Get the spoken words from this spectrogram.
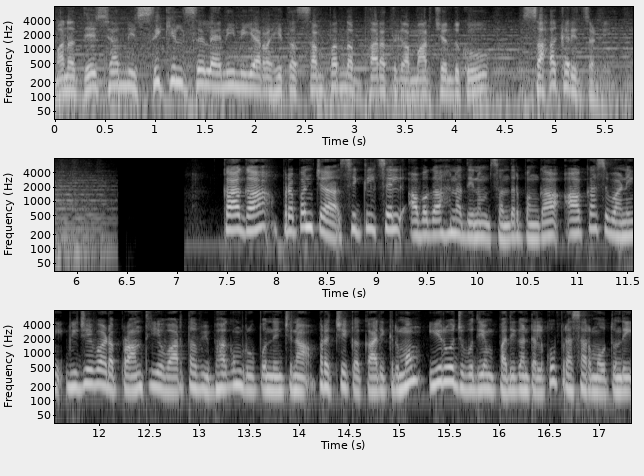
మన దేశాన్ని సికిల్ సెల్ అనీమియా రహిత సంపన్న భారత్గా మార్చేందుకు సహకరించండి. కాగా ప్రపంచ సికిల్ సెల్ అవగాహన దినం సందర్భంగా ఆకాశవాణి విజయవాడ ప్రాంతీయ వార్తా విభాగం రూపొందించిన ప్రత్యేక కార్యక్రమం ఈ రోజు ఉదయం పది గంటలకు ప్రసారమవుతుంది.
